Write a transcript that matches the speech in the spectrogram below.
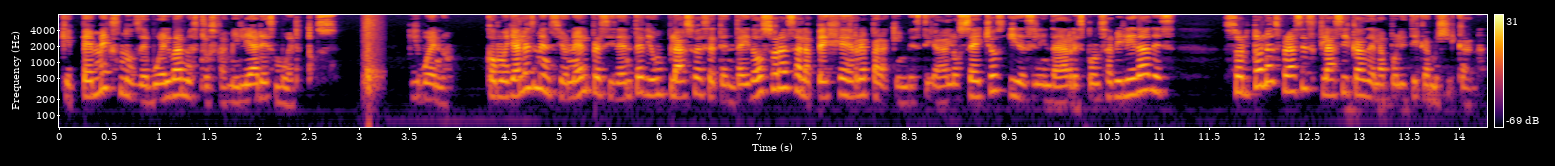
que Pemex nos devuelva a nuestros familiares muertos. Y bueno, como ya les mencioné, el presidente dio un plazo de 72 horas a la PGR para que investigara los hechos y deslindara responsabilidades. Soltó las frases clásicas de la política mexicana,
